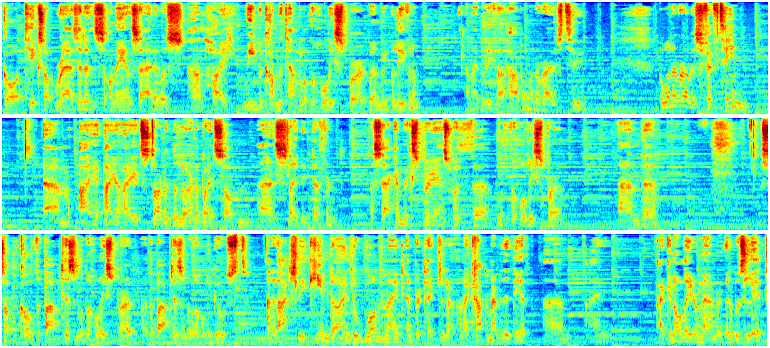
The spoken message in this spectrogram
God takes up residence on the inside of us and how we become the temple of the Holy Spirit when we believe in Him. And I believe that happened whenever I was two. But whenever I was 15, um, I, I, I, had started to learn about something uh, slightly different. A second experience with, uh, with the Holy Spirit. And uh, something called the baptism of the Holy Spirit or the baptism of the Holy Ghost. And it actually came down to one night in particular, and I can't remember the date. Um, I, I can only remember that it was late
